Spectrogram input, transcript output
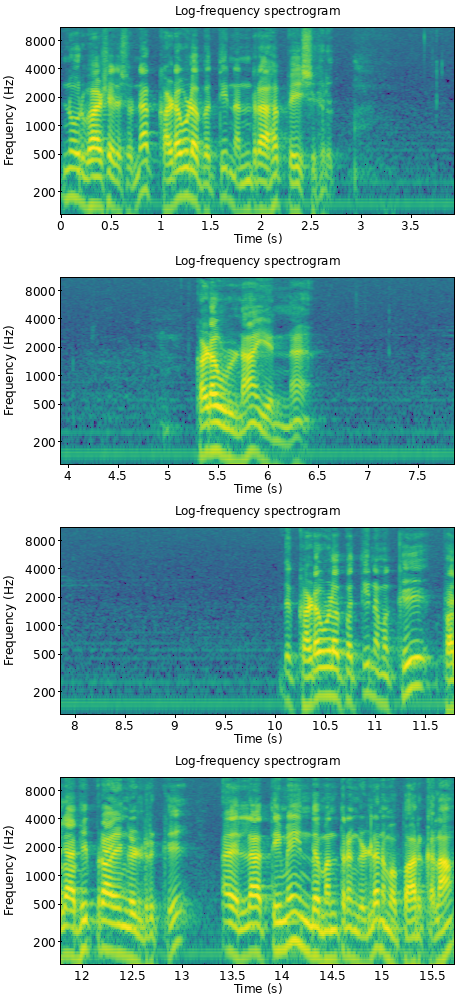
இன்னொரு பாஷையில் சொன்னால் கடவுளை பற்றி நன்றாக பேசுகிறது. கடவுள்னா என்ன? இந்த கடவுளை பற்றி நமக்கு பல அபிப்பிராயங்கள் இருக்குது அது எல்லாத்தையுமே இந்த மந்திரங்களில் நம்ம பார்க்கலாம்.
